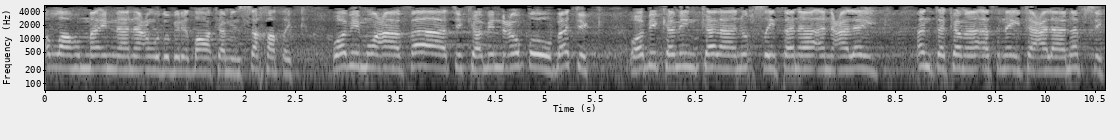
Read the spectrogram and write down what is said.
اللهم إنا نعوذ برضاك من سخطك وبمعافاتك من عقوبتك وبك منك لا نحصي ثناء عليك. أنت كما أثنيت على نفسك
